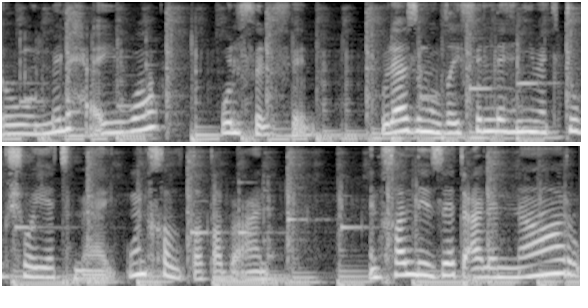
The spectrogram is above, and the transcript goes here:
والملح أيوة والفلفل. ولازم نضيف له هني مكتوب شوية ماي. ونخلطه طبعا. نخلي زيت على النار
